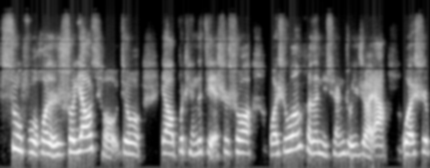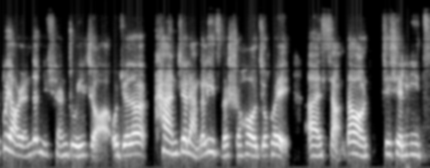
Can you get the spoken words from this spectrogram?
束缚或者是说要求，就要不停的解释说我是温和的女权主义者呀，我是不咬人的女权主义者。我觉得看这两个例子的时候，就会呃想到这些例子。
